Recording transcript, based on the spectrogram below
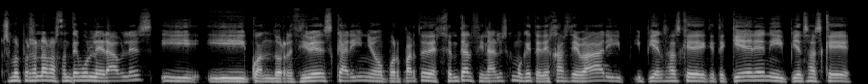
somos personas bastante vulnerables y, cuando recibes cariño por parte de gente, al final es como que te dejas llevar y, piensas que, te quieren y piensas que,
